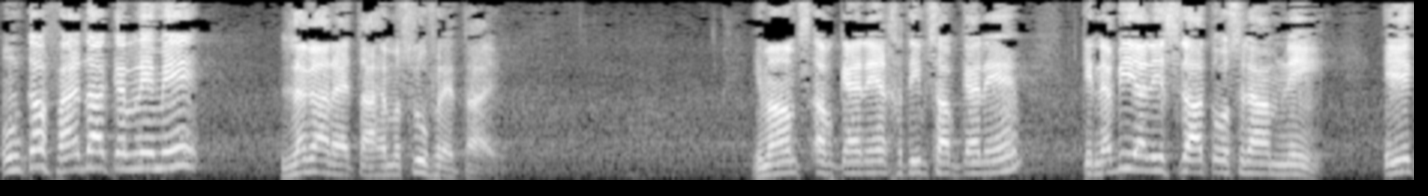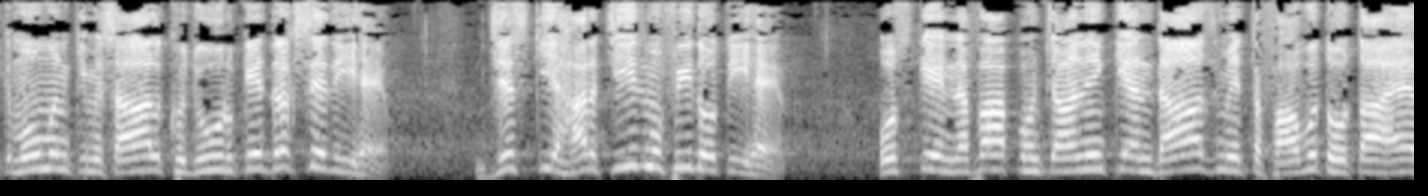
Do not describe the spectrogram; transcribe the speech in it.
ان کا فائدہ کرنے میں لگا رہتا ہے، مصروف رہتا ہے۔ امام صاحب کہہ رہے ہیں، خطیب صاحب کہہ رہے ہیں کہ نبی علی السلاط والسلام نے ایک مومن کی مثال کھجور کے درخت سے دی ہے، جس کی ہر چیز مفید ہوتی ہے۔ اس کے نفع پہنچانے کے انداز میں تفاوت ہوتا ہے،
